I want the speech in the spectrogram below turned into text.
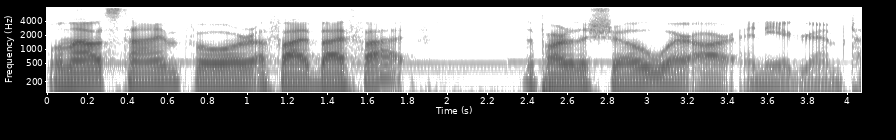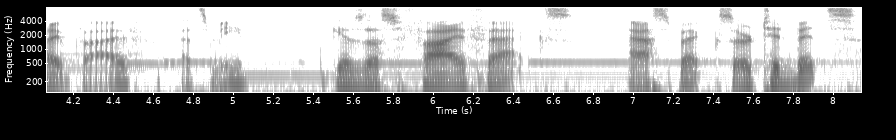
well, now it's time for a 5 by 5 the part of the show where our Enneagram Type 5, that's me, gives us five facts, aspects, or tidbits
